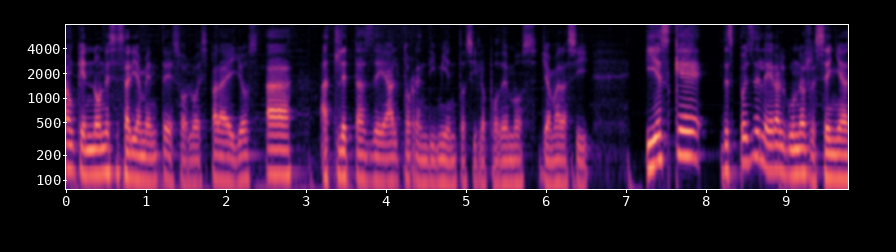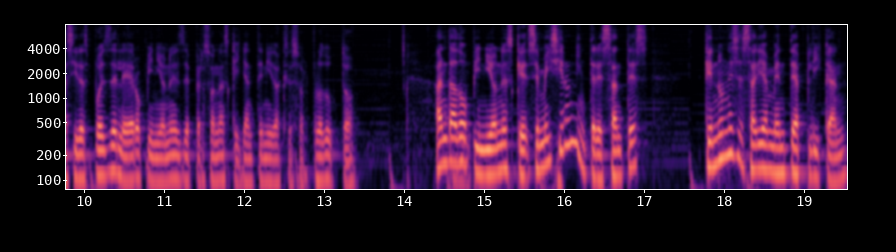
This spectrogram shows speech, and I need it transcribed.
aunque no necesariamente solo es para ellos, a atletas de alto rendimiento, si lo podemos llamar así. Y es que después de leer algunas reseñas y después de leer opiniones de personas que ya han tenido acceso al producto, han dado opiniones que se me hicieron interesantes que no necesariamente aplican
